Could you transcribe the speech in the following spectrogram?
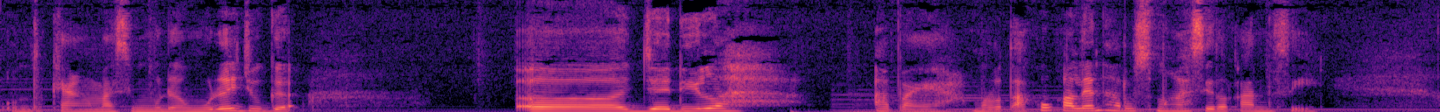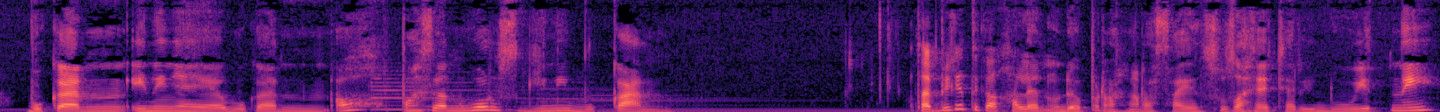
Untuk yang masih muda-muda juga uh, jadilah apa ya menurut aku kalian harus menghasilkan sih. Bukan ininya ya bukan oh penghasilan gue harus gini bukan. Tapi ketika kalian udah pernah ngerasain susahnya cari duit nih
